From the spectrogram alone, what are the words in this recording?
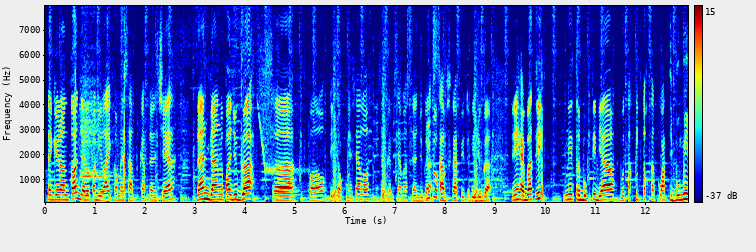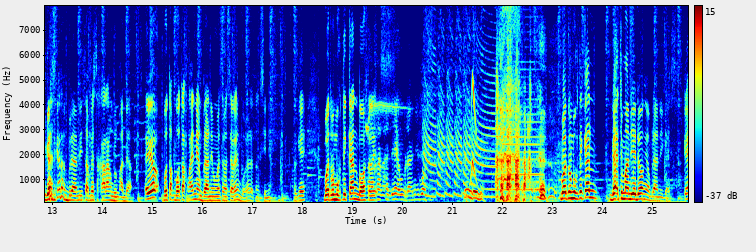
thank you nonton. Jangan lupa di like, comment, subscribe dan share. Dan jangan lupa juga eh, follow TikToknya Selos, Instagram Selos dan juga YouTube. subscribe YouTube-nya juga. Ini hebat sih. Ini terbukti dia botak TikTok terkuat di bumi guys karena berani sampai sekarang belum ada. Ayo botak-botak lain yang berani sama Selen boleh datang ke sini. Oke, buat membuktikan bahwa Selen Akan aja yang berani bos. buat membuktikan gak cuma dia doang yang berani guys. Oke,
